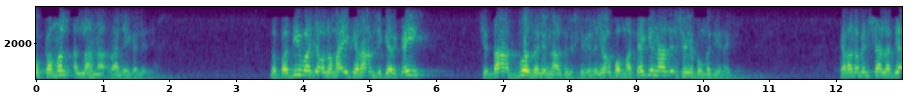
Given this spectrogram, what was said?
مکمل الله نه را لېګلې نو په دی وجه علما کرام ذکر کوي چې دا دو ځل نازل شوی دی یو په مکه کې نازل شوی په مدینه کې هرغه ان شاء الله بیا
